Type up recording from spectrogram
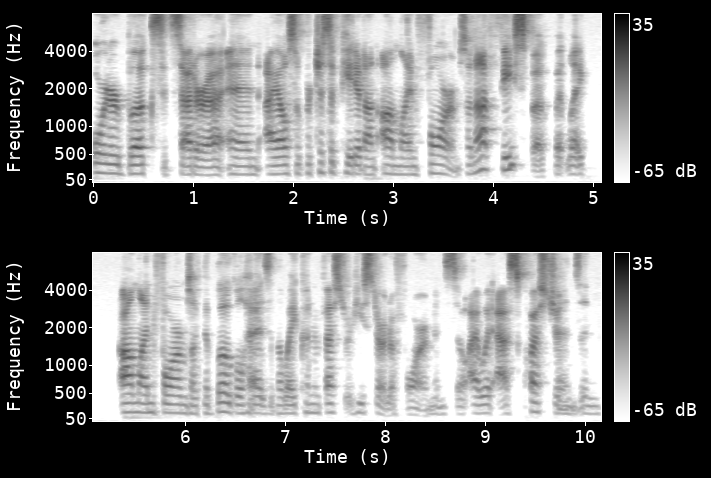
Ordered books, etc. And I also participated on online forums. So not Facebook, but like online forums like the Bogleheads and the White Coat Investor. He started a forum, and so I would ask questions, and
